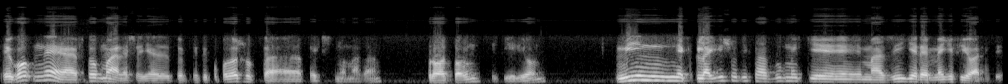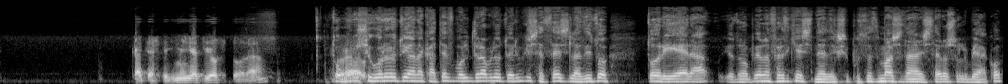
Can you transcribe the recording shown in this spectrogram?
Εγώ, ναι, αυτό μου άρεσε για το επιθετικό ποδόσφαιρο που θα παίξει στην ομάδα. Πρώτον και κύριον. Μην εκπλαγείς ότι θα δούμε και μαζί Γερεμέ και Φιωάννητη. Κάποια στιγμή, γιατί όχι τώρα. Το μόνο σίγουρο είναι ότι ανακατεύει πολύ τράπεζο το Ερήμ και σε θέση. Δηλαδή το, το Ριέρα, για τον οποίο αναφέρθηκε η συνέντευξη, που θα θυμάσαι ήταν αριστερός στο Ολυμπιακό,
